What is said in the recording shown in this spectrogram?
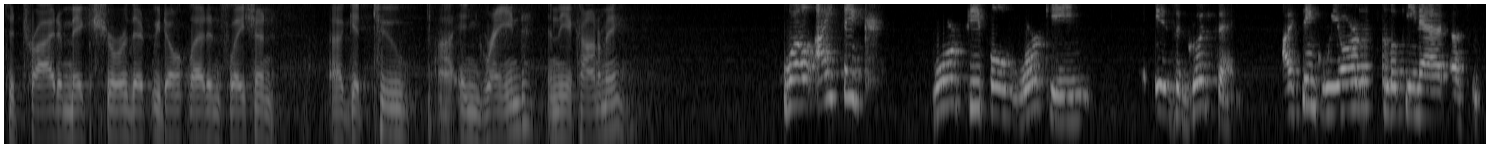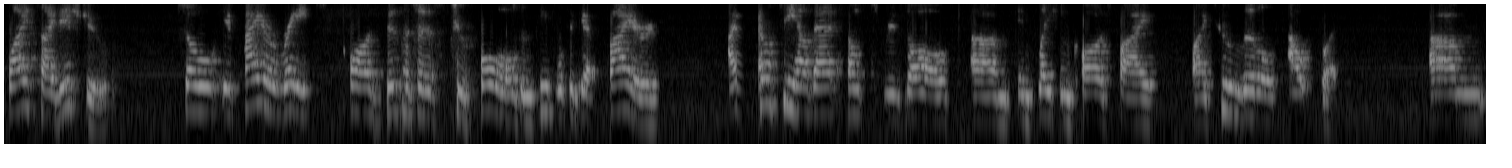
to try to make sure that we don't let inflation uh, get too uh, ingrained in the economy? Well, I think more people working is a good thing. I think we are looking at a supply side issue. So if higher rates cause businesses to fold and people to get fired, I don't see how that helps resolve um, inflation caused by by too little output. Um,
